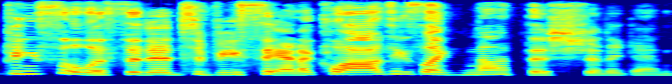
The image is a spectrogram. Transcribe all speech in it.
being solicited to be Santa Claus. He's like, not this shit again.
